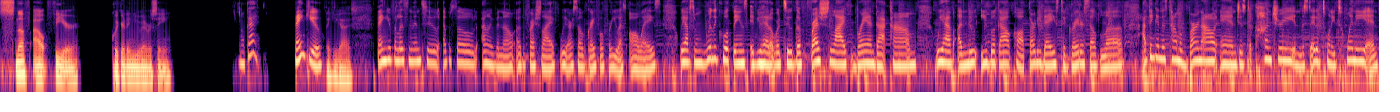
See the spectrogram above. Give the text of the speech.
snuff out fear quicker than you've ever seen. Okay. Thank you. Thank you guys. Thank you for listening to episode, I don't even know, of The Fresh Life. We are so grateful for you as always. We have some really cool things if you head over to thefreshlifebrand.com. We have a new ebook out called 30 Days to Greater Self Love. I think in this time of burnout and just the country and the state of 2020 and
